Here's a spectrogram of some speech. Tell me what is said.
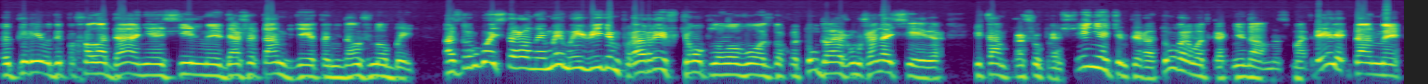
э, периоды похолодания сильные, даже там, где это не должно быть. А с другой стороны, мы, мы видим прорыв теплого воздуха туда же, уже на север. И там, прошу прощения, температура, вот как недавно смотрели данные,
